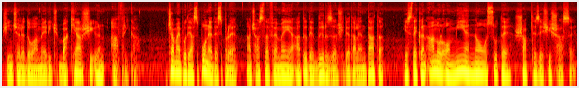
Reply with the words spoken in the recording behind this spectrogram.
și în cele două Americi, ba chiar și în Africa. Ce mai putea spune despre această femeie atât de dârză și de talentată este că în anul 1976,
